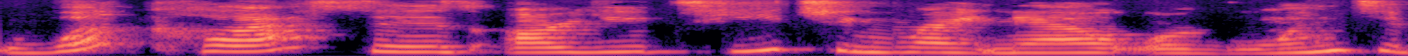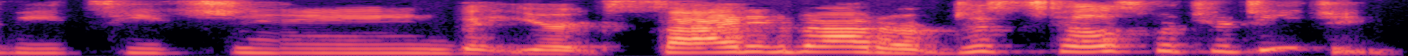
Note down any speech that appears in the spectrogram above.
what classes are you teaching right now or going to be teaching that you're excited about? Or just tell us what you're teaching.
